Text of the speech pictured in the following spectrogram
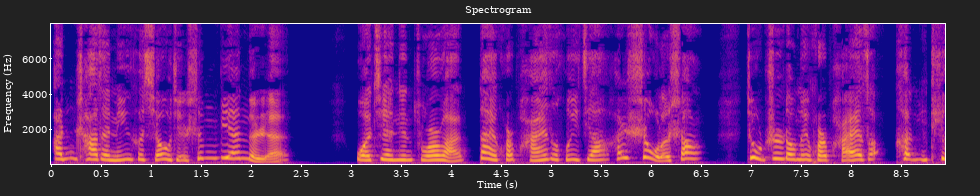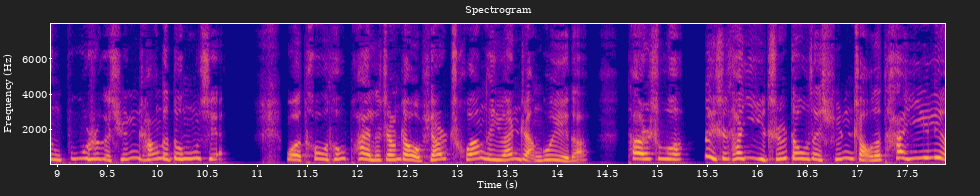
安插在您和小姐身边的人，我见您昨晚带块牌子回家还受了伤，就知道那块牌子肯定不是个寻常的东西。我偷偷拍了张照片传给袁掌柜的，他说那是他一直都在寻找的太医令，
